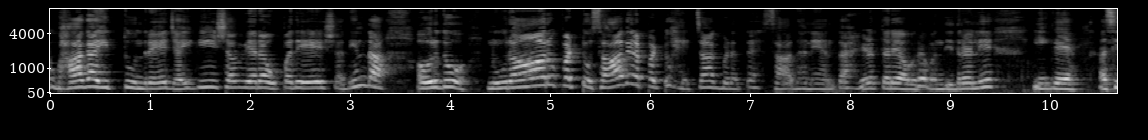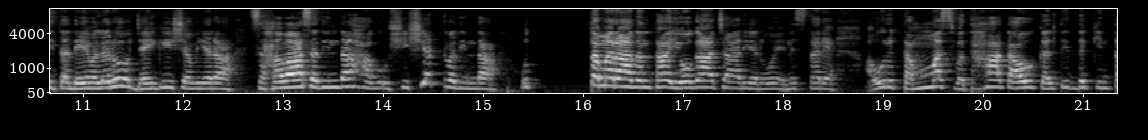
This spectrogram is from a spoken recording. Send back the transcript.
ಭಾಗ ಇತ್ತು ಅಂದರೆ ಜೈಗೀಶವ್ಯರ ಉಪದೇಶದಿಂದ ಅವ್ರದ್ದು ನೂರಾರು ಪಟ್ಟು, ಸಾವಿರ ಪಟ್ಟು ಹೆಚ್ಚಾಗ್ಬಿಡತ್ತೆ ಸಾಧನೆ ಅಂತ ಹೇಳ್ತಾರೆ ಅವರ ಒಂದು ಇದರಲ್ಲಿ ಹೀಗೆ ಅಸಿತ ದೇವಲರು ಜೈಗೀಶವ್ಯರ ಸಹವಾಸದಿಂದ ಹಾಗೂ ಶಿಷ್ಯತ್ವದಿಂದ ಉತ್ತಮರಾದಂಥ ಯೋಗಾಚಾರ್ಯರು ಎನಿಸ್ತಾರೆ. ಅವರು ತಮ್ಮ ಸ್ವತಃ ತಾವು ಕಲ್ತಿದ್ದಕ್ಕಿಂತ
